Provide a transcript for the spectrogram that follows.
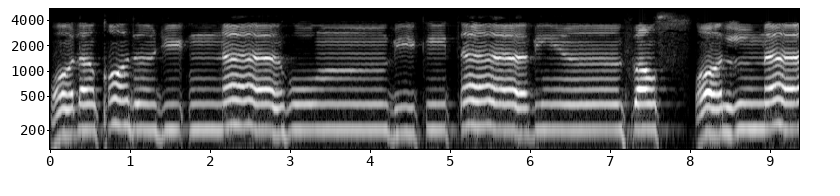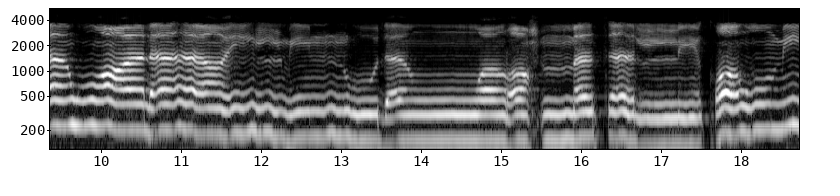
وَلَقَدْ جِئْنَاهُمْ بِكِتَابٍ فَصَّلْنَاهُ عَلَى عِلْمٍ هُدًى وَرَحْمَةً لِقَوْمٍ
